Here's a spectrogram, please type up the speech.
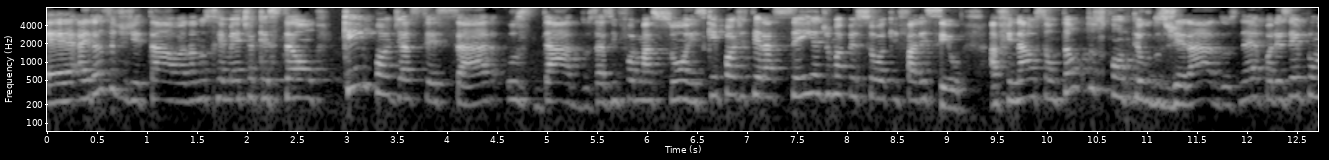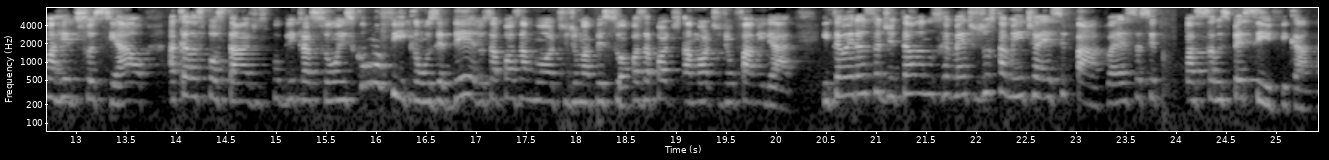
É, a herança digital, ela nos remete à questão quem pode acessar os dados, as informações, quem pode ter a senha de uma pessoa que faleceu. Afinal, são tantos conteúdos gerados, né? Por exemplo, uma rede social, aquelas postagens, publicações, como ficam os herdeiros após a morte de uma pessoa, após a morte de um familiar. Então, a herança digital, ela nos remete justamente a esse fato, a essa situação específica.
